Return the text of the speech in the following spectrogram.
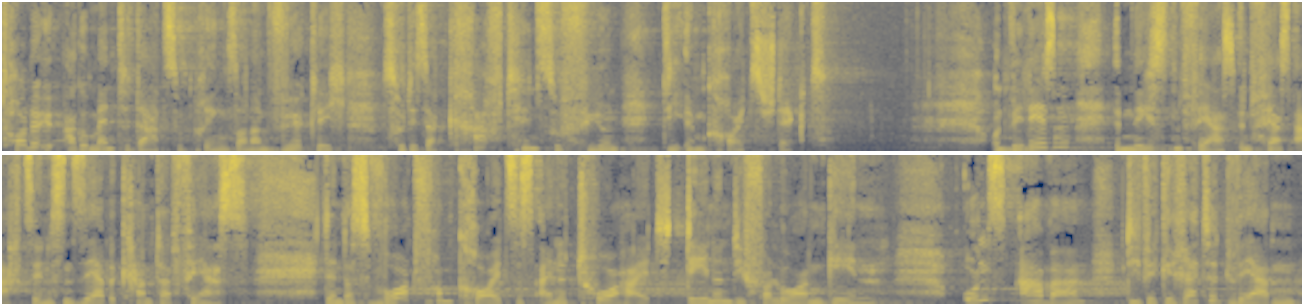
tolle Argumente darzubringen, sondern wirklich zu dieser Kraft hinzuführen, die im Kreuz steckt. Und wir lesen im nächsten Vers, in Vers 18, das ist ein sehr bekannter Vers. Denn das Wort vom Kreuz ist eine Torheit denen, die verloren gehen. Uns aber, die wir gerettet werden,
